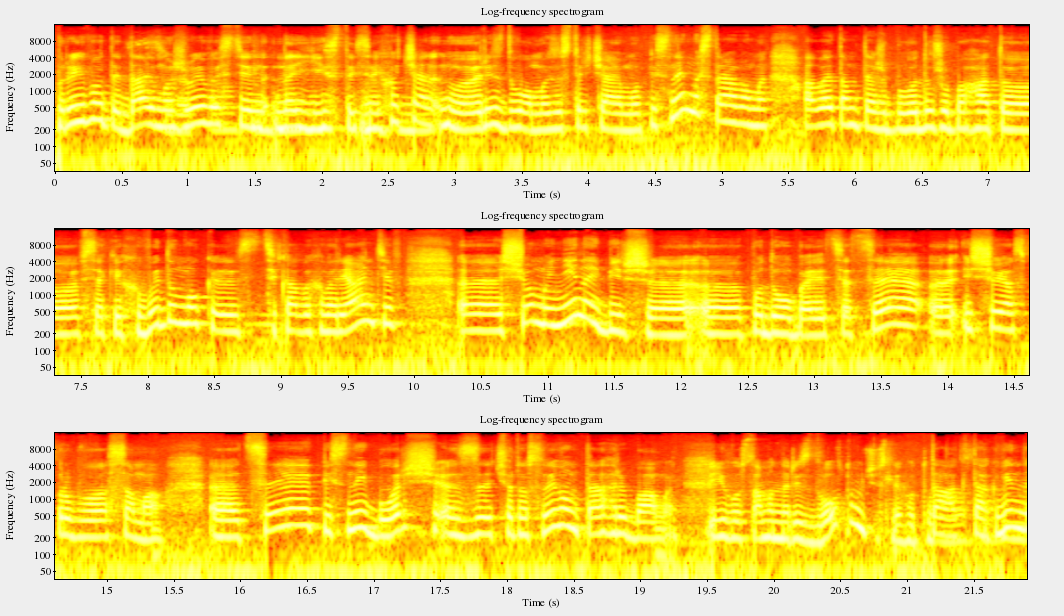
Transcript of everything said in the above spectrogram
Приводи, дай можливості наїстися. І хоча ну, Різдво ми зустрічаємо пісними стравами, але там теж було дуже багато всяких видумок, е, цікавих варіантів. Е, Що мені найбільше е, подобається, це і що я спробувала сама, це пісний борщ з чорносливом та грибами. І його саме на Різдво в тому числі готували? Так, так. Він,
